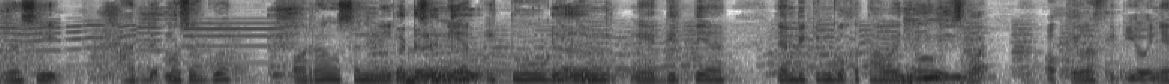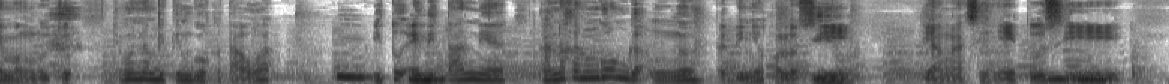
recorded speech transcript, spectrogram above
gila sih. Ada maksud gue orang seni Padahal seniat itu- itu, gitu ngeditnya. Yang bikin gue ketawa itu oke lah videonya emang lucu. Cuman yang bikin gue ketawa itu editannya. Karena kan gue nggak ngeh tadinya kalau si yang ngasihnya itu si si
